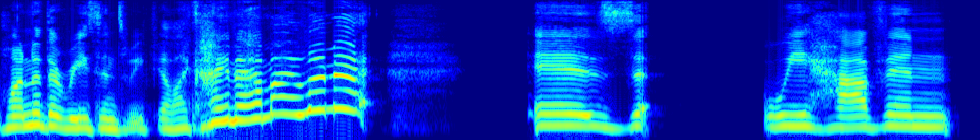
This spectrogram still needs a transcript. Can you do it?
one of the reasons we feel like I'm at my limit is we haven't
